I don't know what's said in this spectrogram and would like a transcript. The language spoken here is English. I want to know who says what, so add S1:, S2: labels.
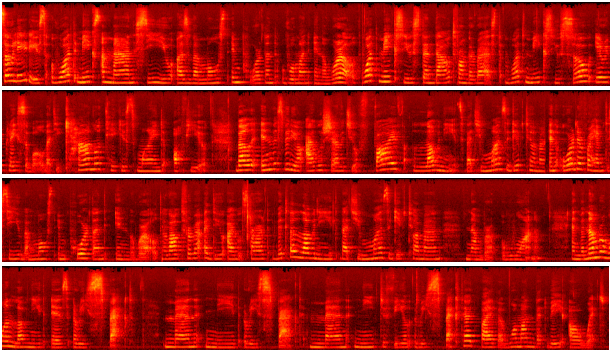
S1: So, ladies, what makes a man see you as the most important woman in the world? What makes you stand out from the rest? What makes you so irreplaceable that he cannot take his mind off you? Well, in this video, I will share with you five love needs that you must give to a man in order for him to see you the most important in the world. Without further ado, I will start with the love need that you must give to a man number one. And the number one love need is respect. Men need respect. Men need to feel respected by the woman that they are with.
